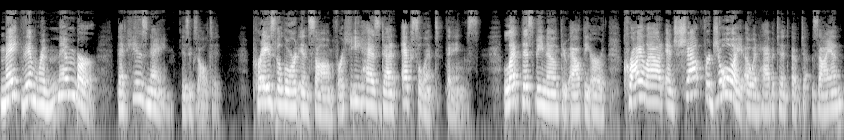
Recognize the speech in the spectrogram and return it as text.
make them remember that his name is exalted. Praise the Lord in song, for he has done excellent things. Let this be known throughout the earth. Cry aloud and shout for joy, O inhabitant of Zion,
